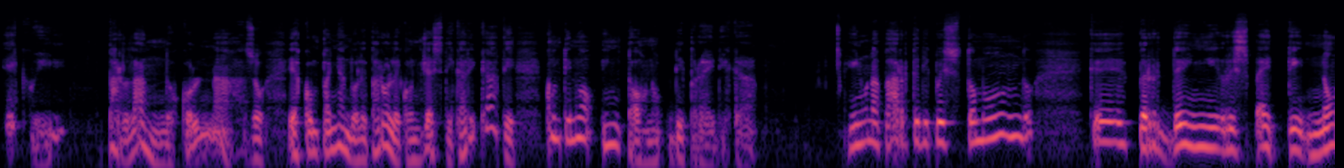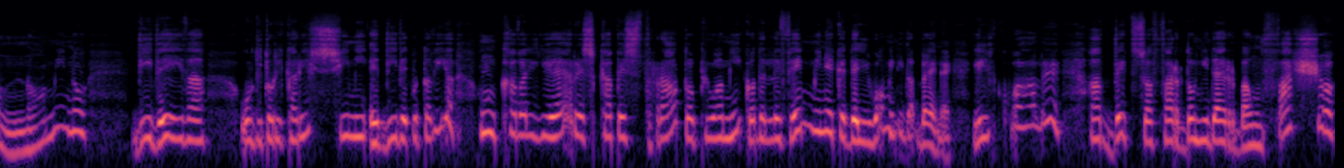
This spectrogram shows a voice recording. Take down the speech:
E qui parlando col naso e accompagnando le parole con gesti caricati, continuò in tono di predica. In una parte di questo mondo, che per degni rispetti non nomino, viveva, uditori carissimi, e vive tuttavia un cavaliere scapestrato più amico delle femmine che degli uomini da bene, il quale, avvezzo a far d'ogni derba un fascio,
